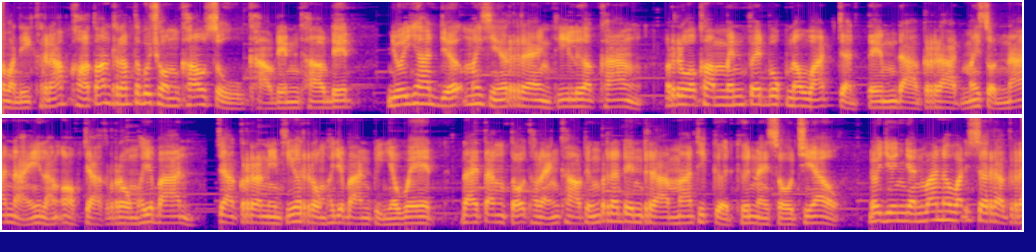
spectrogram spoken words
สวัสดีครับ ขอต้อนรับท่านผู้ชมเข้าสู่ข่าวเด่นข่าวเด็ดยุยญาติเยอะไม่เสียแรงที่เลือกข้าง รัวคอมเมนต์เฟซบุ๊กนวัดจัดเต็มด่ากราดไม่สนหน้าไหนหลังออกจากโรงพยาบาล จากกรณีที่โรงพยาบาลปิยเวชได้ตั้งโต๊ะแถลงข่าวถึงประเด็นดราม่าที่เกิดขึ้นในโซเชียล โดยยืนยันว่านวัดอิสระไกร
